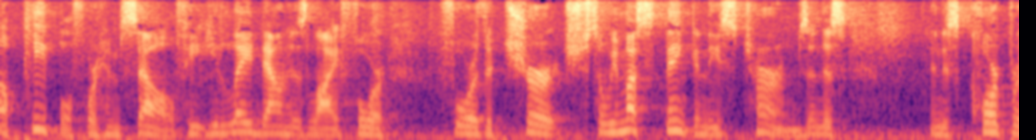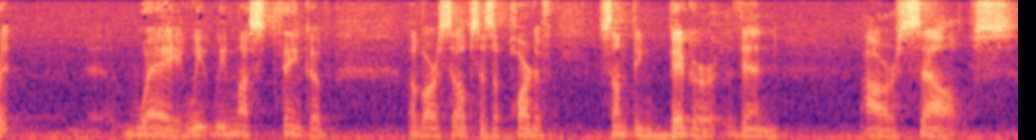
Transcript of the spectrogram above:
a people for himself. He, he laid down his life for, for the church. So we must think in these terms, in this, in this corporate uh, way. We, we must think of, of ourselves as a part of something bigger than ourselves.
